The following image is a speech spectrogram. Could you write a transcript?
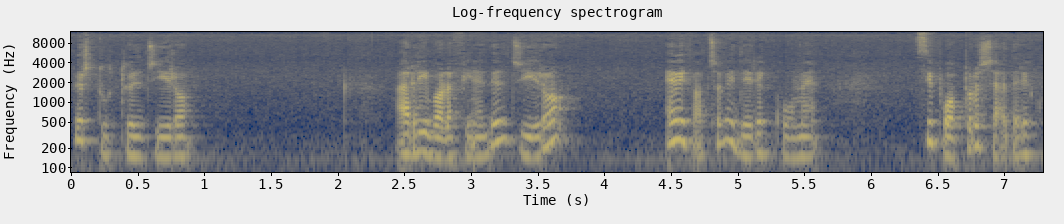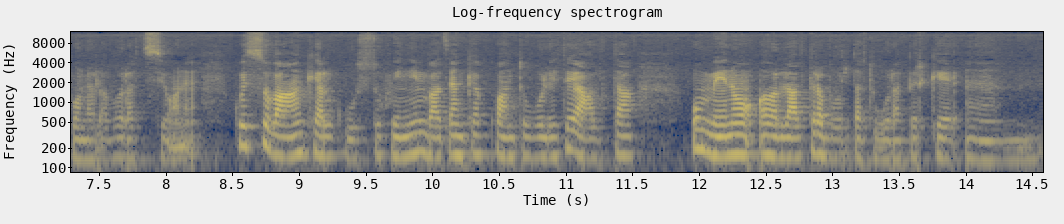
Per tutto il giro arrivo alla fine del giro e vi faccio vedere come si può procedere con la lavorazione. Questo va anche al gusto quindi in base anche a quanto volete alta o meno uh, l'altra bordatura perché ehm,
